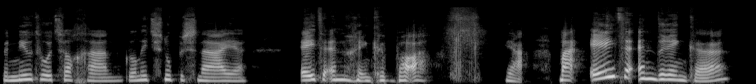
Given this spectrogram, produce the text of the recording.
Benieuwd hoe het zal gaan. Ik wil niet snoepen snijden. Eten en drinken, bah. Ja, maar eten en drinken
